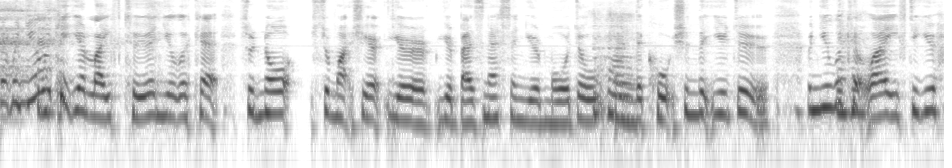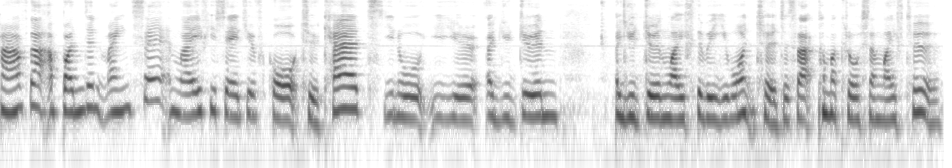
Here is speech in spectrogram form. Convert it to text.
but when you look at your life too and you look at so not so much your your your business and your model mm-hmm. and the coaching that you do when you look mm-hmm. at life do you have that abundant mindset in life you said you've got two kids you know you're, are you doing are you doing life the way you want to does that come across in life too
